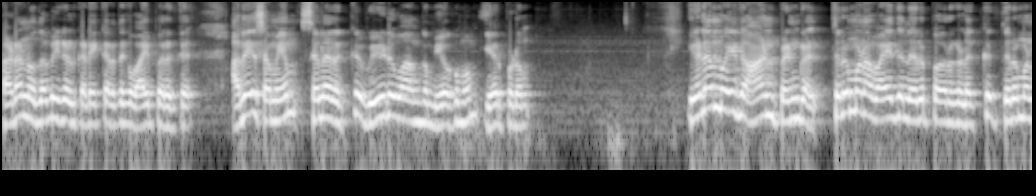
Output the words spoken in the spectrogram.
கடன் உதவிகள் கிடைக்கிறதுக்கு வாய்ப்பு இருக்குது அதே சமயம் சிலருக்கு வீடு வாங்கும் யோகமும் ஏற்படும். இளம் வயது ஆண் பெண்கள் திருமண வயதில் இருப்பவர்களுக்கு திருமண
